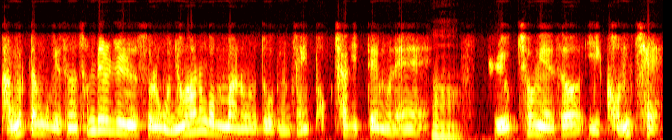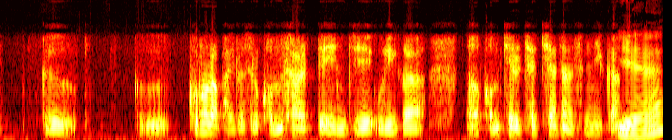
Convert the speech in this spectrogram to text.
방역 당국에서는 선별진료소를 운영하는 것만으로도 굉장히 벅차기 때문에 어. 교육청에서 이 검체 그, 그 코로나 바이러스를 검사할 때 이제 우리가 어, 검체를 채취하지 않습니까? 예.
